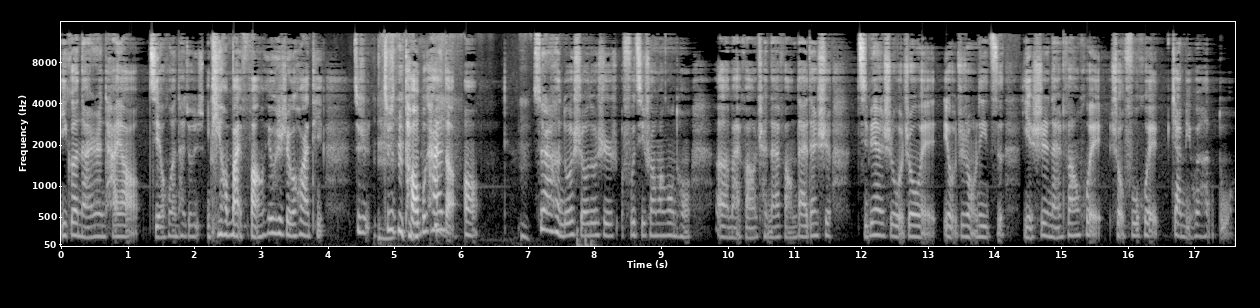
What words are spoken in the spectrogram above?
一个男人他要结婚，他就一定要买房，又是这个话题，就是就是逃不开的。哦，虽然很多时候都是夫妻双方共同呃买房承担房贷，但是即便是我周围有这种例子，也是男方会首付会占比会很多。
